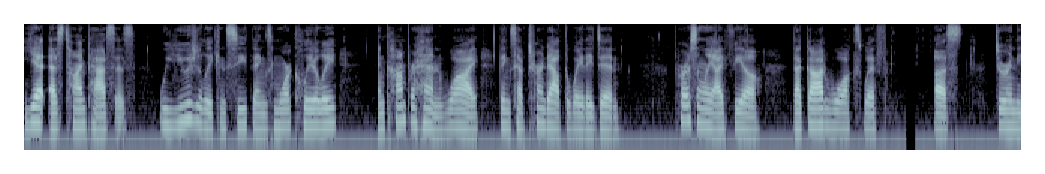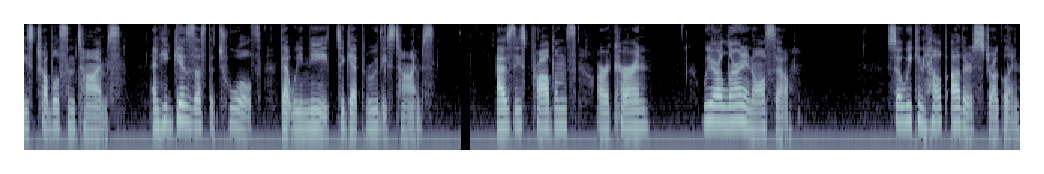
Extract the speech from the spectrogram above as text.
Yet as time passes, we usually can see things more clearly and comprehend why things have turned out the way they did. Personally, I feel that God walks with us during these troublesome times, and He gives us the tools that we need to get through these times. As these problems are occurring, we are learning also, so we can help others struggling.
